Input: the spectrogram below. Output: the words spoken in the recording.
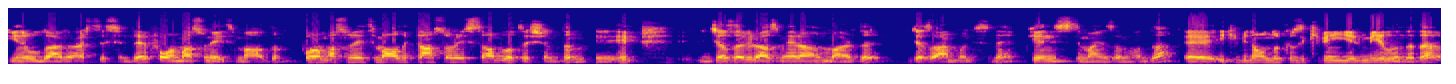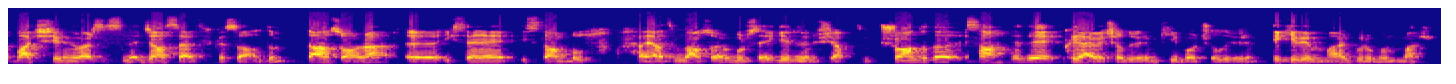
yine Uludağ Üniversitesi'nde formasyon eğitimi aldım. Formasyon eğitimi aldıktan sonra İstanbul'a taşındım. E, hep caza biraz merakım vardı. Caz harmonisine. Piyanistim aynı zamanda. E, 2019-2020 yılında da Bahçeşehir Üniversitesi'nde caz sertifikası aldım. Daha sonra e, ilk sene İstanbul hayatımdan sonra Bursa'ya geri dönüş yaptım. Şu anda da sahnede klavye çalıyorum, keyboard çalıyorum. Ekibim var, grubum var.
